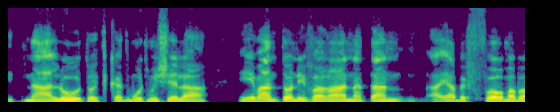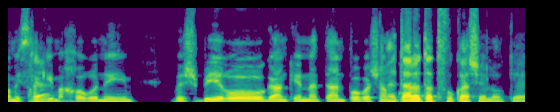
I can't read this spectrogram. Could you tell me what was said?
התנהלות או התקדמות משלה. אם אנטוני ורן נתן, היה בפורמה במשחקים כן. האחרונים, ושבירו גם כן נתן פה ושם. הייתה לו את התפוקה שלו, כן.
